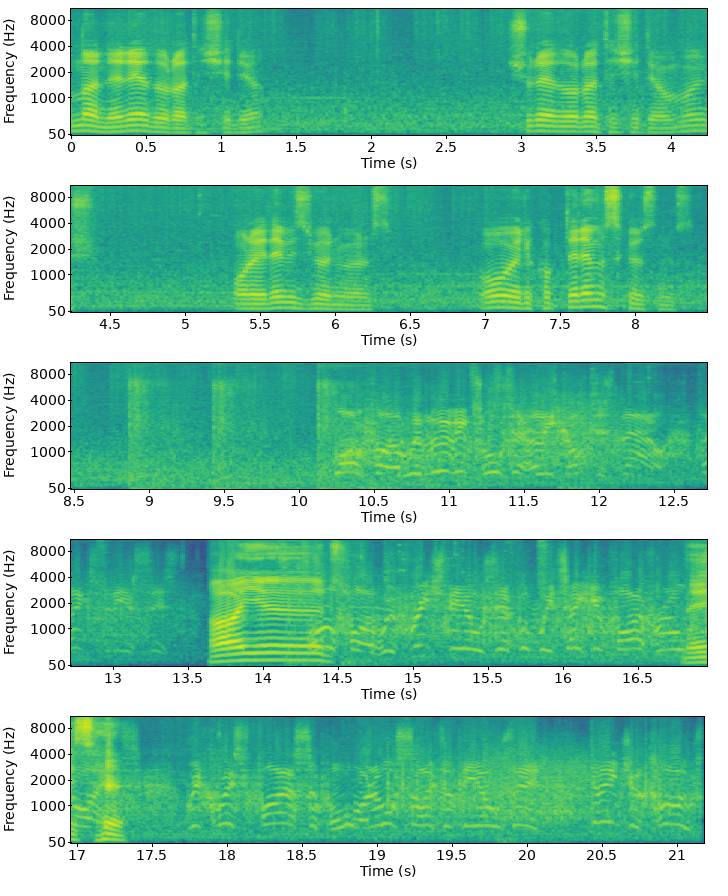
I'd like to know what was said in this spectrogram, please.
Bunlar nereye doğru ateş ediyor? Şuraya doğru ateş ediyormuş. Orayı da biz görmüyoruz. O helikoptere mi sıkıyorsunuz? All Neyse. Request fire support on all sides of the LZ. Danger close.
